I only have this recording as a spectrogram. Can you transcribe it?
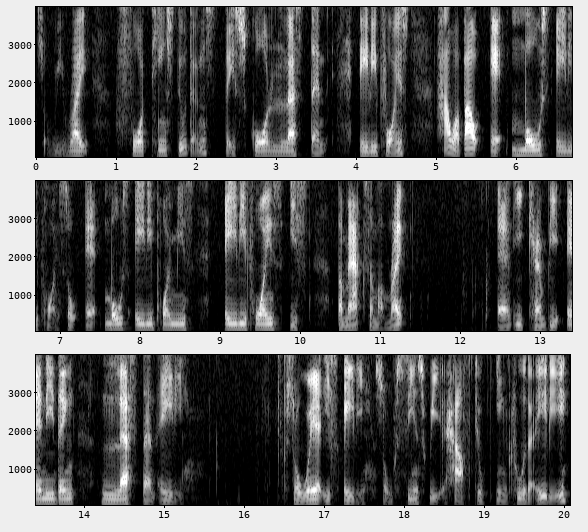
So we write 14 students, they score less than 80 points. How about at most 80 points? So at most 80 points means 80 points is the maximum, right? And it can be anything less than 80. So where is 80? So since we have to include the 80,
